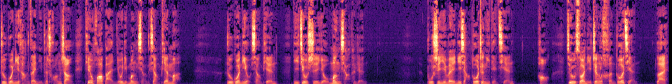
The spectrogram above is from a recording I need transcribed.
如果你躺在你的床上，天花板有你梦想的相片吗？如果你有相片，你就是有梦想的人。不是因为你想多挣一点钱，好，就算你挣了很多钱，来，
